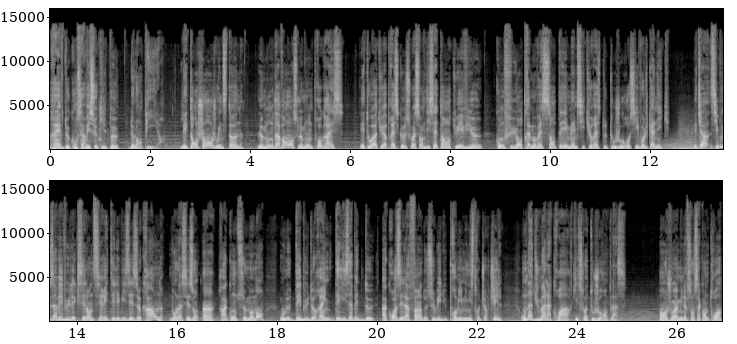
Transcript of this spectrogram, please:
rêve de conserver ce qu'il peut de l'Empire. Les temps changent, Winston. Le monde avance, le monde progresse. Et toi, tu as presque 77 ans, tu es vieux, confus, en très mauvaise santé, même si tu restes toujours aussi volcanique. Et tiens, si vous avez vu l'excellente série télévisée The Crown, dont la saison 1 raconte ce moment où le début de règne d'Elisabeth II a croisé la fin de celui du Premier ministre Churchill, on a du mal à croire qu'il soit toujours en place. En juin 1953,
